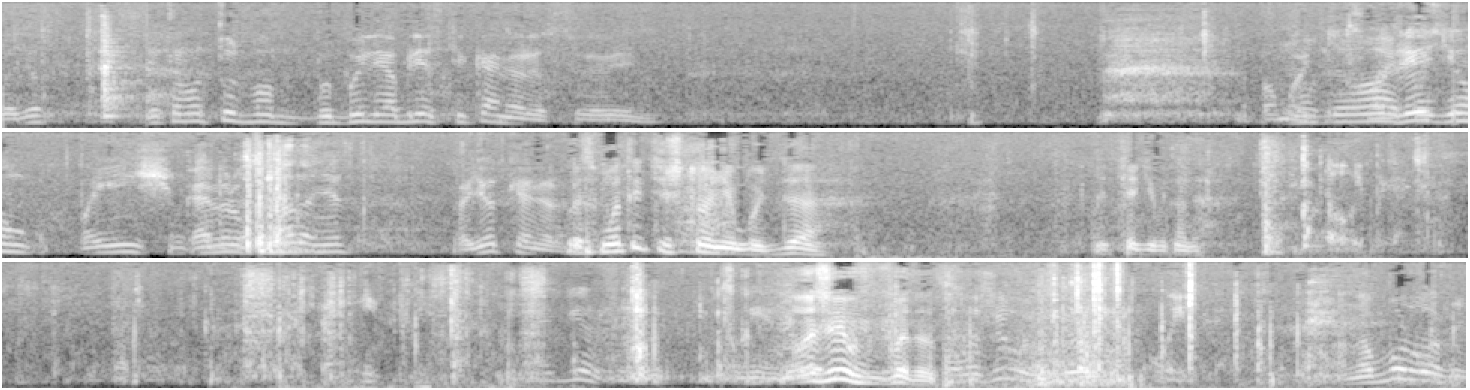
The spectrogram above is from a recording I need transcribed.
не кладет. Это вот тут был- бы- были обрезки камеры в свое время. На Ну давай Смотреть? пойдем поищем. Камеру тогда. надо, нет? Пойдет камера? Вы смотрите что-нибудь, да? Натягивать надо. Ой, блядь. Ложи в этот. Положил и все. А набор ложишь?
